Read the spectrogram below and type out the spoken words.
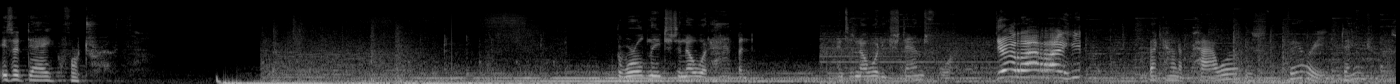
is a day for truth. The world needs to know what happened and to know what he stands for. Get out of here! That kind of power is very dangerous.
